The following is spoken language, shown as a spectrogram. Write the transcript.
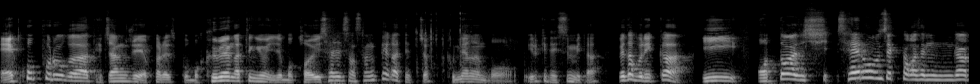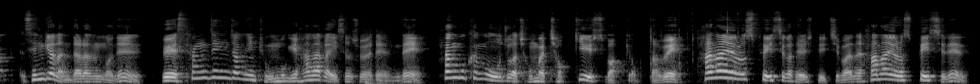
에코프로가 대장주의 역할을 했고 뭐 금양 같은 경우는 이제 뭐 거의 사실상 상패가 됐죠. 금양은 뭐 이렇게 됐습니다. 그러다 보니까 이 어떠한 시- 새로운 섹터가 생각 생겨난다라는 거는 그의 상징적인 종목이 하나가 있어줘야 되는데 한국항공우주가 정말 적기일 수밖에 없다. 왜? 하나에어로스페이스가 될 수도 있지만 하나에어로스페이스는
